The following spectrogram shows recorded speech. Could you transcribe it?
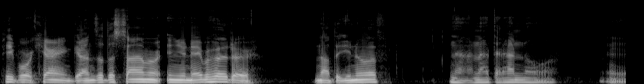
People were carrying guns at this time in your neighborhood, or not that you knew of. Nah, not that I know of. Yeah,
